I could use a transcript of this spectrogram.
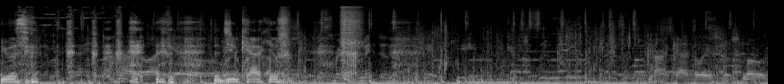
You was. Did you calculate? Smoke.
